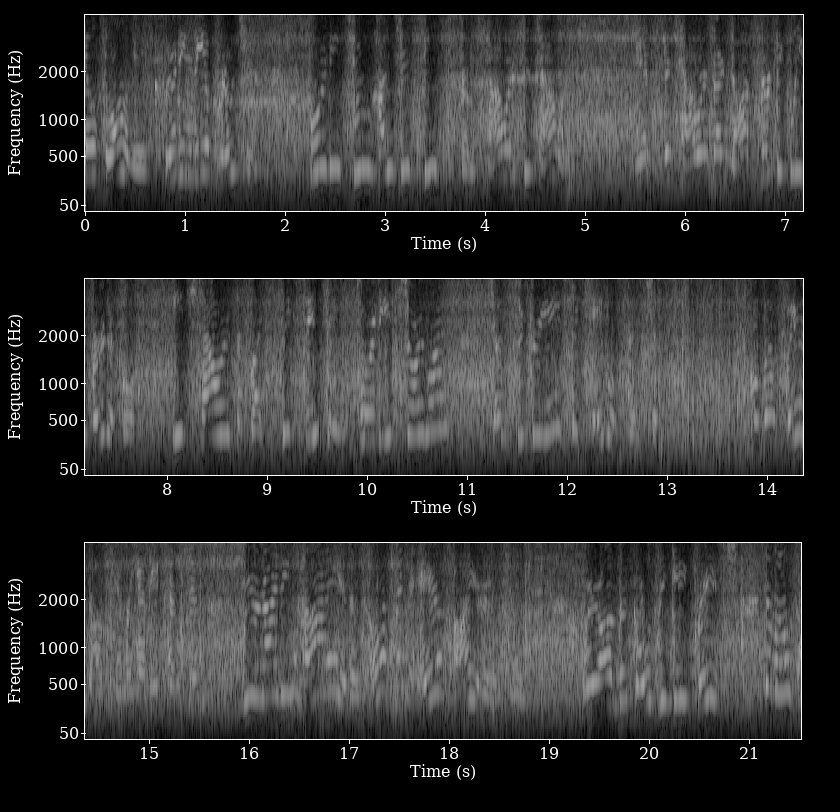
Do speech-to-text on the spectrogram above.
miles long, including the approaches, 4,200 feet from tower to tower. And the towers are not perfectly vertical. Each tower deflects six inches toward each shoreline just to create the cable tension. Although we're not feeling any tension, we're riding high in an open-air fire engine. We're on the Golden Gate Bridge, the most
